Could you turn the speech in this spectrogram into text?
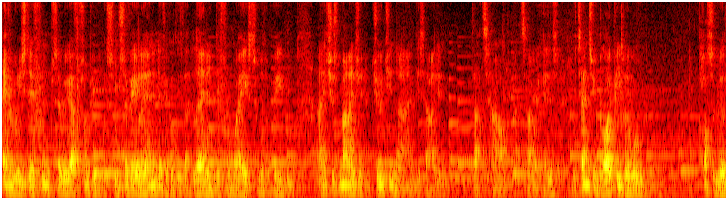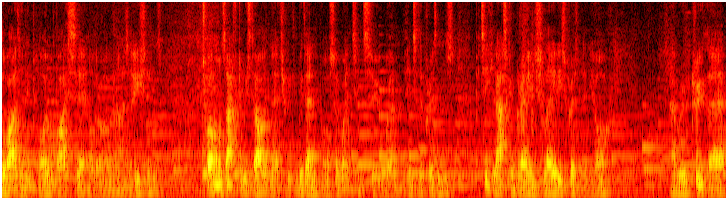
everybody's different, so we have some people with some severe learning difficulties that learn in different ways to other people, and it's just managing, judging that and deciding that's how that's how it is. We tend to employ people who possibly otherwise unemployable by certain other organisations. 12 months after we started Nurture, we, then also went into um, into the prisons, particularly Askham Grange Ladies Prison in York. And we recruit there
